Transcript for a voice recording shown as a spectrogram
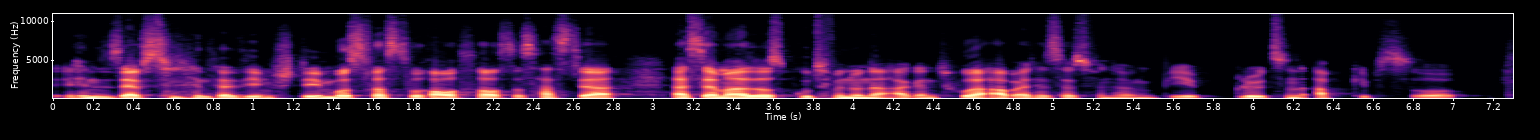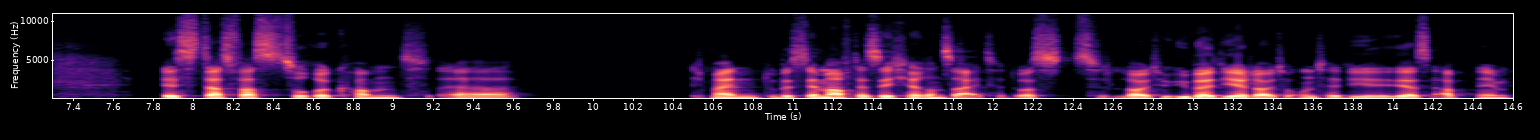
hin, selbst hinter dem stehen musst, was du raushaust. Das hast ja, das ist ja immer das Gute, wenn du in einer Agentur arbeitest, selbst wenn du irgendwie Blödsinn abgibst, so ist das, was zurückkommt. Äh, ich meine, du bist ja immer auf der sicheren Seite. Du hast Leute über dir, Leute unter dir, die das abnehmen.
